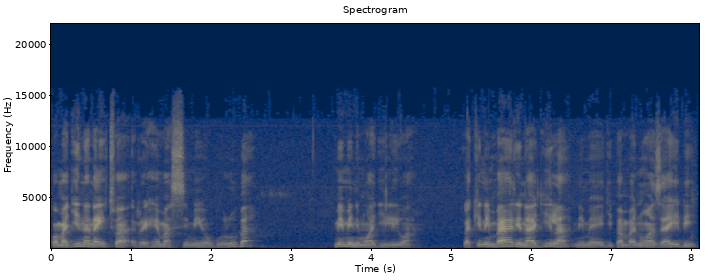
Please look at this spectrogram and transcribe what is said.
Kwa majina naitwa Rehema Simiu Buruba. Mimi ni mwajiliwa, lakini mbali na ajira nimejipambanua zaidi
